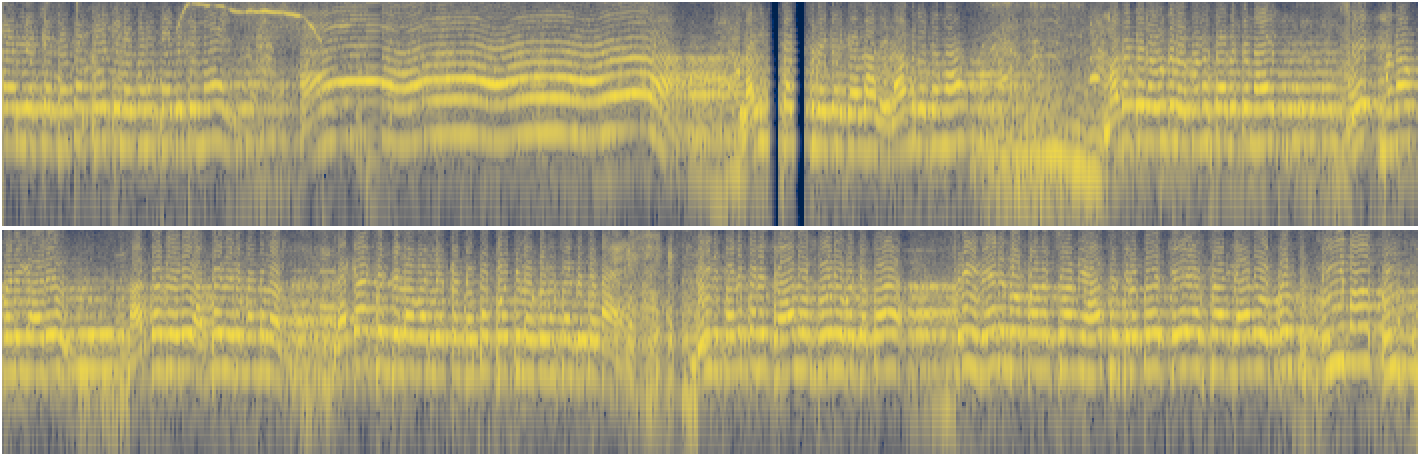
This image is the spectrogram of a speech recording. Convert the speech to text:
వారి యొక్క జత పోటీలు కొనసాగుతున్నాయి. లైట్ టచ్ దగ్గరికి వెళ్ళాలి. రామరెడ్డి అన్న మొదటి రౌండ్లో కొనసాగుతున్నాయి షేక్ మునాఫ్ అలీ గారు అర్ధవీడు అర్ధవీడు మండలం ప్రకాశం జిల్లా వారి యొక్క జత పోటీలో కొనసాగుతున్నాయి. దీని తదుపరి త్రాలో మూడవ జత శ్రీ వేణుగోపాల స్వామి ఆశీస్సులతో కేఎస్ఆర్ యాదవ్ పుల్స్ భీమా భీష్మ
